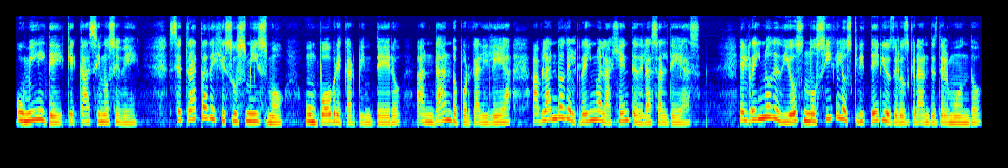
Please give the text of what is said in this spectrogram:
humilde, que casi no se ve. Se trata de Jesús mismo, un pobre carpintero, andando por Galilea, hablando del reino a la gente de las aldeas. El reino de Dios no sigue los criterios de los grandes del mundo,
